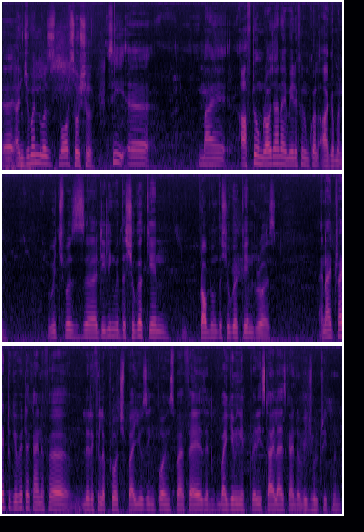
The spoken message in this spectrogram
Uh, Anjuman was more social. See, uh, my after Umrao I made a film called Agaman, which was uh, dealing with the sugar cane problem of the sugar cane growers. And I tried to give it a kind of a lyrical approach by using poems by Faiz and by giving it very stylized kind of visual treatment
